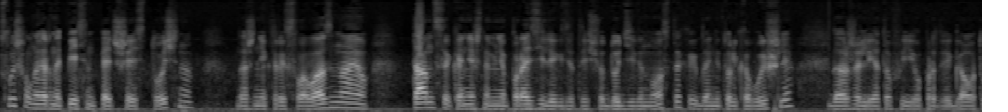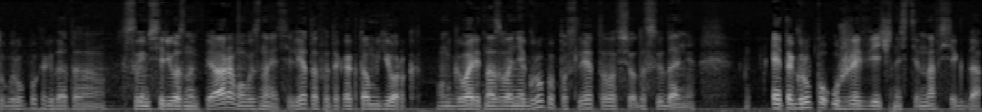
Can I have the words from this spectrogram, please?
слышал, наверное, песен 5-6 точно, даже некоторые слова знаю. Танцы, конечно, меня поразили где-то еще до 90-х, когда они только вышли. Даже Летов ее продвигал, эту группу, когда-то своим серьезным пиаром. И вы знаете, Летов это как Том Йорк. Он говорит название группы, после этого все, до свидания. Эта группа уже в вечности, навсегда.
